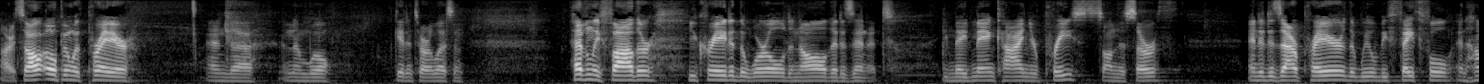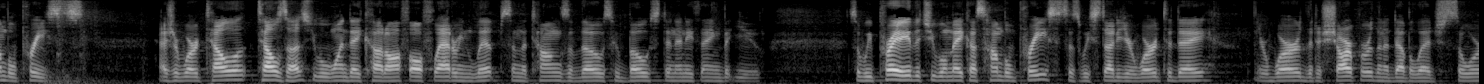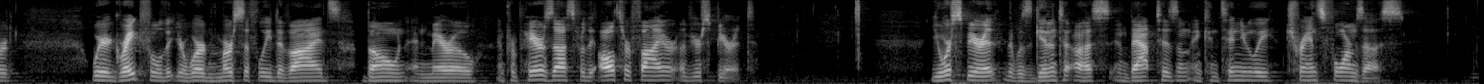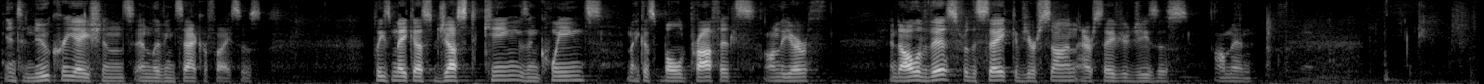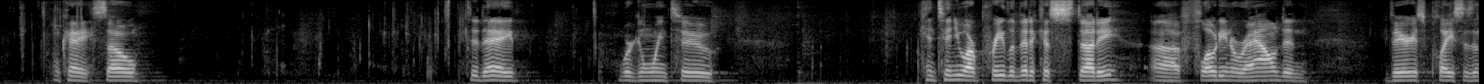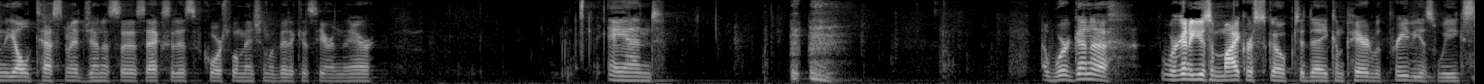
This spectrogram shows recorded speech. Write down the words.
All right, so I'll open with prayer and, uh, and then we'll get into our lesson. Heavenly Father, you created the world and all that is in it. You made mankind your priests on this earth, and it is our prayer that we will be faithful and humble priests. As your word tell, tells us, you will one day cut off all flattering lips and the tongues of those who boast in anything but you. So we pray that you will make us humble priests as we study your word today, your word that is sharper than a double edged sword we're grateful that your word mercifully divides bone and marrow and prepares us for the altar fire of your spirit. Your spirit that was given to us in baptism and continually transforms us into new creations and living sacrifices. Please make us just kings and queens, make us bold prophets on the earth, and all of this for the sake of your Son, our Savior Jesus. Amen. Okay, so today we're going to continue our pre Leviticus study, uh, floating around in various places in the Old Testament Genesis, Exodus, of course, we'll mention Leviticus here and there. And we're going to we're going to use a microscope today compared with previous weeks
